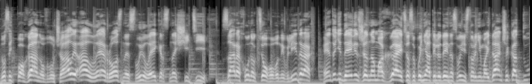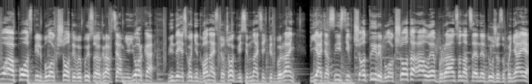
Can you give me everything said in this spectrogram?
досить погано влучали, але рознесли Лейкерс на щиті. За рахунок цього вони в лідерах. Ентоні Девіс же намагається зупиняти людей на своїй стороні майданчика. Два поспіль блокшоти виписує гравцям Нью-Йорка. Він дає сьогодні 12 очок, 18 підбирань. 5 асистів, 4 блокшота, але Брансона це не дуже зупиняє.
